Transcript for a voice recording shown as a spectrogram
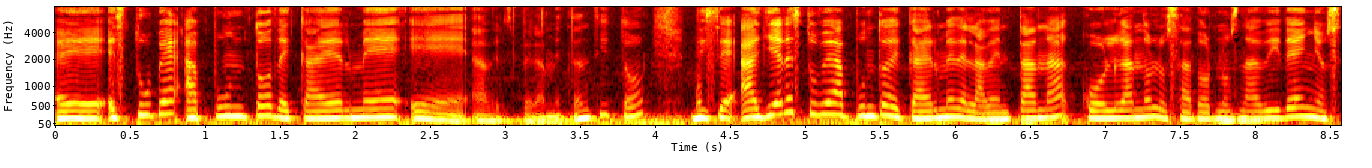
eh, estuve a punto de caerme, eh, a ver, espérame tantito, dice, ayer estuve a punto de caerme de la ventana colgando los adornos navideños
